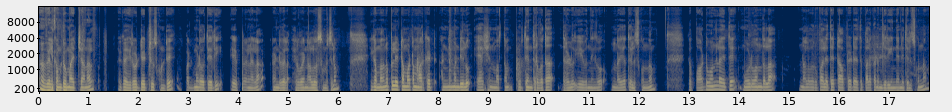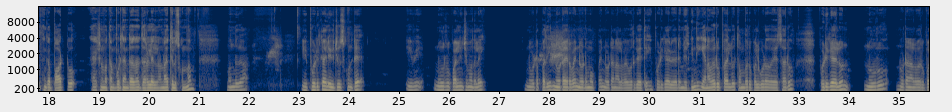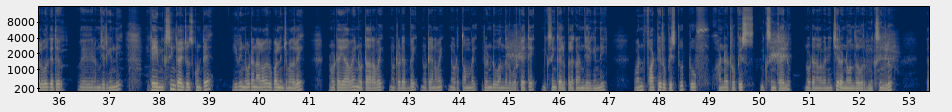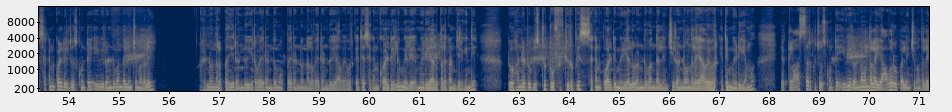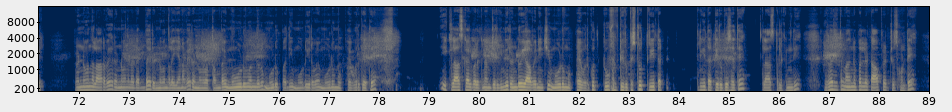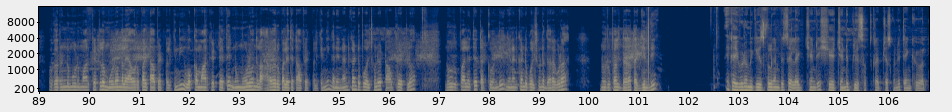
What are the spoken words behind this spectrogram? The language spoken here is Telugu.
వెల్కమ్ టు మై ఛానల్ ఇక ఈరోజు డేట్ చూసుకుంటే పదమూడవ తేదీ ఏప్రిల్ నెల రెండు వేల ఇరవై నాలుగో సంవత్సరం. ఇక మదనపల్లి టమాటా మార్కెట్ అన్ని మండీలు యాక్షన్ మొత్తం పూర్తయిన తర్వాత ధరలు ఏ విధంగా ఉన్నాయో తెలుసుకుందాం. ఇక పార్ట్ వన్లో అయితే మూడు వందల నలభై రూపాయలు అయితే టాప్ రేట్ అయితే పలకడం జరిగింది అని తెలుసుకుందాం. ఇంకా పార్ట్ టూ యాక్షన్ మొత్తం పూర్తయిన తర్వాత ధరలు ఎలా ఉన్నాయో తెలుసుకుందాం. ముందుగా ఈ పొడికాయలు ఇవి చూసుకుంటే ఇవి నూరు రూపాయల నుంచి మొదలై నూట పది నూట ఇరవై నూట ముప్పై నూట నలభై వరకు అయితే ఈ పొడికాయలు వేయడం జరిగింది. ఎనభై రూపాయలు తొంభై రూపాయలు కూడా వేశారు. పొడికాయలు నూరు నూట నలభై రూపాయల వరకు అయితే వేయడం జరిగింది. ఇక ఈ మిక్సింగ్ కాయలు చూసుకుంటే ఇవి నూట నలభై రూపాయల నుంచి మొదలై నూట యాభై నూట అరవై నూట డెబ్బై నూట ఎనభై నూట తొంభై రెండు వందల వరకు అయితే మిక్సింగ్ కాయలు పలకడం జరిగింది. One forty rupees to two hundred rupees mixing కాయలు నూట నలభై నుంచి రెండు వందల వరకు మిక్సింగ్లు. ఇక సెకండ్ క్వాలిటీలు చూసుకుంటే ఇవి రెండు వందల నుంచి మొదలై రెండు వందల పది రెండు ఇరవై రెండు ముప్పై రెండు నలభై రెండు యాభై వరకు అయితే సెకండ్ క్వాలిటీలు మీడియాలు పలకడం జరిగింది. Two hundred rupees to two fifty rupees second quality మీడియాలు రెండు వందల నుంచి రెండు వందల యాభై వరకు అయితే మీడియము ఇక క్లాస్ సరుకు చూసుకుంటే ఇవి రెండు వందల యాభై రూపాయల నుంచి మొదలై రెండు వందల అరవై రెండు వందల డెబ్బై రెండు వందల ఎనభై రెండు వందల తొంభై మూడు వందలు మూడు పది మూడు ఇరవై మూడు ముప్పై వరకు అయితే ఈ క్లాస్ కాయలు పలకడం జరిగింది. రెండు యాభై నుంచి మూడు ముప్పై వరకు two fifty rupees to three thirty three thirty rupees అయితే క్లాస్ పలికింది. ఈరోజు అయితే మదనపల్లి టాప్ రేట్ చూసుకుంటే ఒక రెండు మూడు మార్కెట్లో మూడు వందల యాభై రూపాయలు టాప్ రేట్ పలికింది. ఒక్క మార్కెట్ అయితే మూడు వందల అరవై రూపాయలు అయితే టాప్ రేట్ పలికింది. ఇంకా నిన్నటికంటే పోల్చుకుంటే టాప్ రేట్లో నూరు రూపాయలు అయితే తక్కువ ఉంది నిన్నటికంటే పోల్చుకుంటే ధర కూడా నూరు రూపాయల ధర తగ్గింది. ఇక ఈ వీడియో మీకు యూస్ఫుల్గా అనిపిస్తే లైక్ చేయండి షేర్ చేయండి. ప్లీజ్ సబ్స్క్రైబ్ చేసుకోండి. Thank you all.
